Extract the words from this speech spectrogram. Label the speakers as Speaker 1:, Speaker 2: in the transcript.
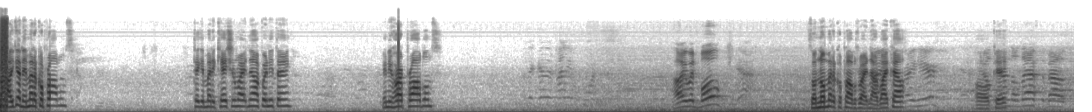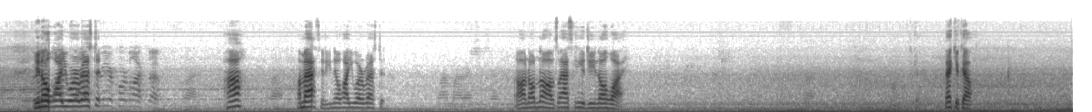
Speaker 1: Cal, you got any medical problems? Taking medication right now for anything? Any heart problems?
Speaker 2: Hollywood Bowl?
Speaker 1: So no medical problems right now, right, Cal?
Speaker 2: Right here.
Speaker 1: Oh, okay.
Speaker 2: On the left about.
Speaker 1: You know why you were arrested?
Speaker 2: Three or four blocks up.
Speaker 1: Huh? I'm asking. Do you know why you were arrested?
Speaker 3: Why am I arrested, sir?
Speaker 1: I don't know. I'm asking you. Do you know why? Thank you, Cal.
